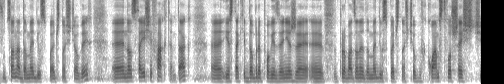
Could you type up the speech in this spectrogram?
wrzucona do mediów społecznościowych e, no, staje się faktem. Tak? E, Jest takie dobre powiedzenie, że e, wprowadzone do mediów społecznościowych kłamstwo sześć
